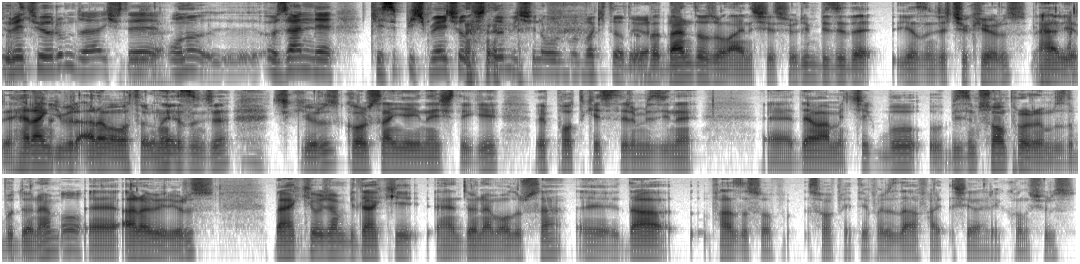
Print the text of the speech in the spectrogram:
üretiyorum da işte Güzel. onu e, özenle kesip biçmeye çalıştığım için o vakit alıyor. Ben de o zaman aynı şeyi söyleyeyim. Bizi de yazınca çıkıyoruz. Her yere herhangi bir arama motoruna yazınca çıkıyoruz. Korsan yayın hashtag'i ve podcastlerimiz yine e, devam edecek. Bu bizim son programımızdı bu dönem. O. E, ara veriyoruz. Belki hocam bir dahaki yani dönem olursa e, daha fazla sohb- sohbet yaparız. Daha farklı şeyler konuşuruz.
